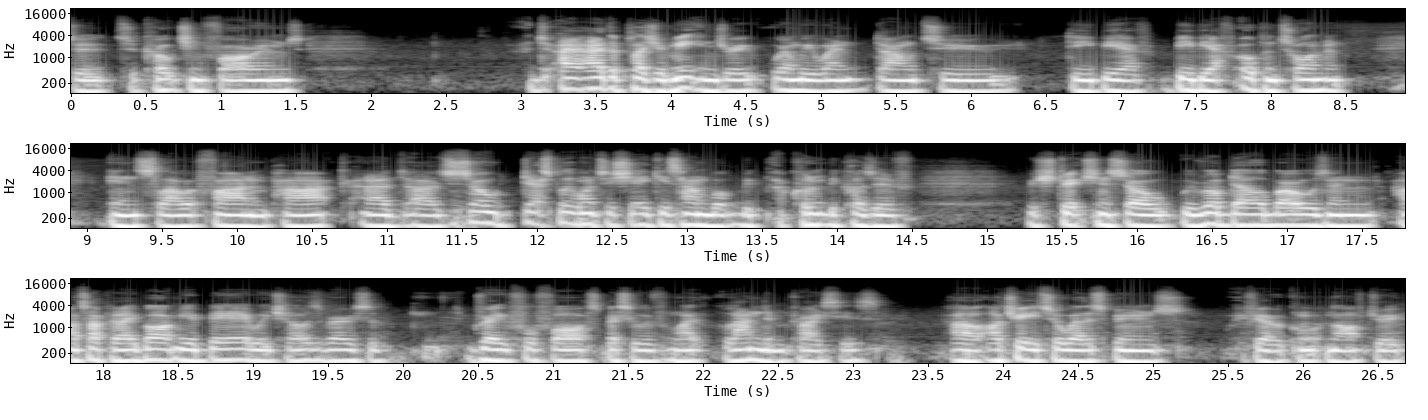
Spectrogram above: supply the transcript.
to to coaching forums. I had the pleasure of meeting Drew when we went down to the BF, BBF Open Tournament in Slough at Farnham Park, and I, I so desperately wanted to shake his hand, but I couldn't because of restrictions. So we rubbed elbows, and on top of that, he bought me a beer, which I was very grateful for, especially with like landing prices. I'll, I'll treat you to a Wetherspoons if you ever come up north, Drew.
